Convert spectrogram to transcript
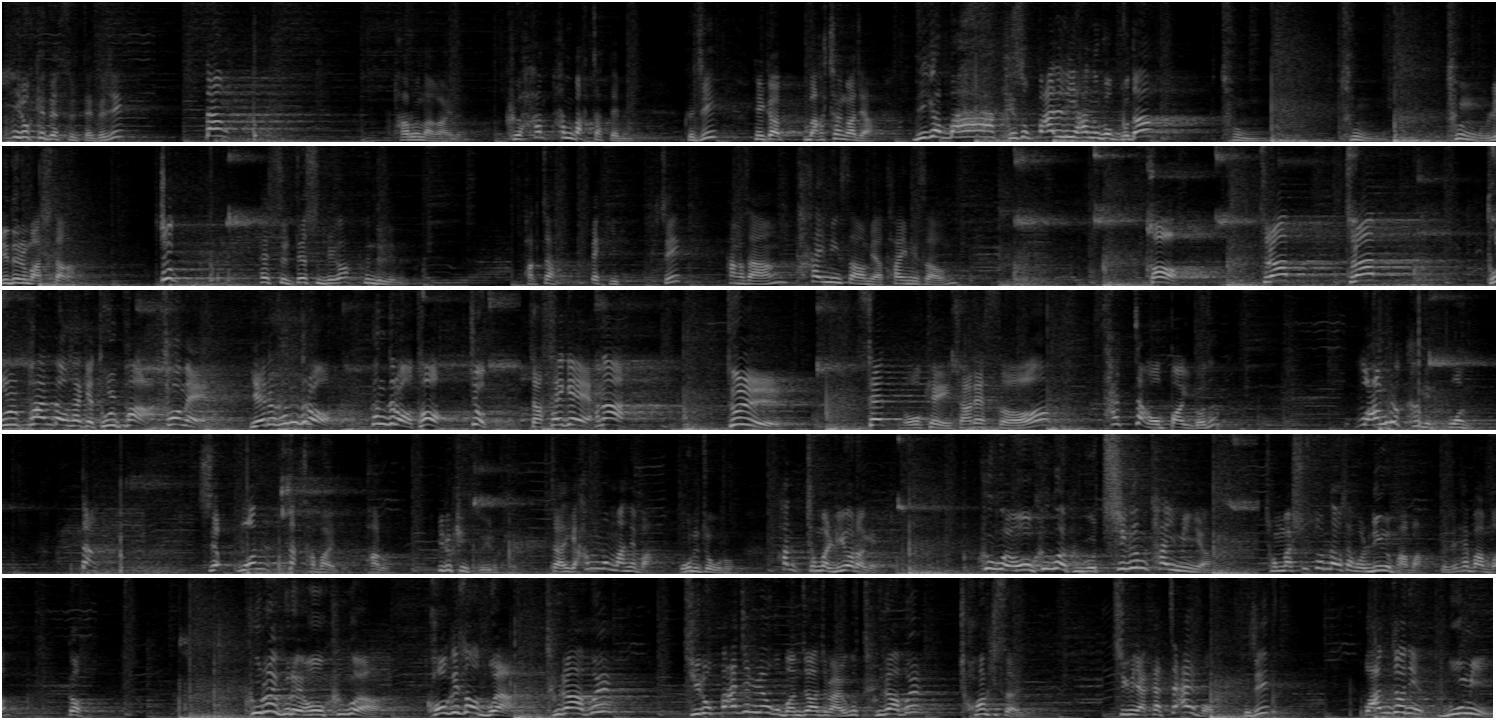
이렇게 됐을 때 그지? 땅 바로 나가야 돼. 그 한 한 박자 때문에. 그지? 그러니까 마찬가지야. 네가 막 계속 빨리 하는 것보다 퉁, 퉁, 퉁 리듬을 맞추다가 쭉 했을 때 수비가 흔들리는 거야. 박자 뺏기. 그지? 항상 타이밍 싸움이야. 타이밍 싸움. 더 드랍 드랍 돌파한다고 생각해 돌파 처음에 얘를 흔들어 흔들어 더 쭉 자 세 개 하나 둘 셋 오케이 잘했어 살짝 엇박이거든 완벽하게 원땅 진짜 원 딱 잡아야 돼. 바로. 이렇게 있어 이렇게. 자 이게 한 번만 해봐. 오른쪽으로. 한 정말 리얼하게. 그거야. 어 그거야 그거. 지금 타이밍이야. 정말 슛 쏜다고 생각하고 링을 봐봐. 그지? 해봐 한번. 고. 그래 그래. 어 그거야. 거기서 뭐야? 드랍을 뒤로 빠지려고 먼저 하지 말고 드랍을 정확히 써야 돼. 지금 약간 짧어. 그지? 완전히 몸이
